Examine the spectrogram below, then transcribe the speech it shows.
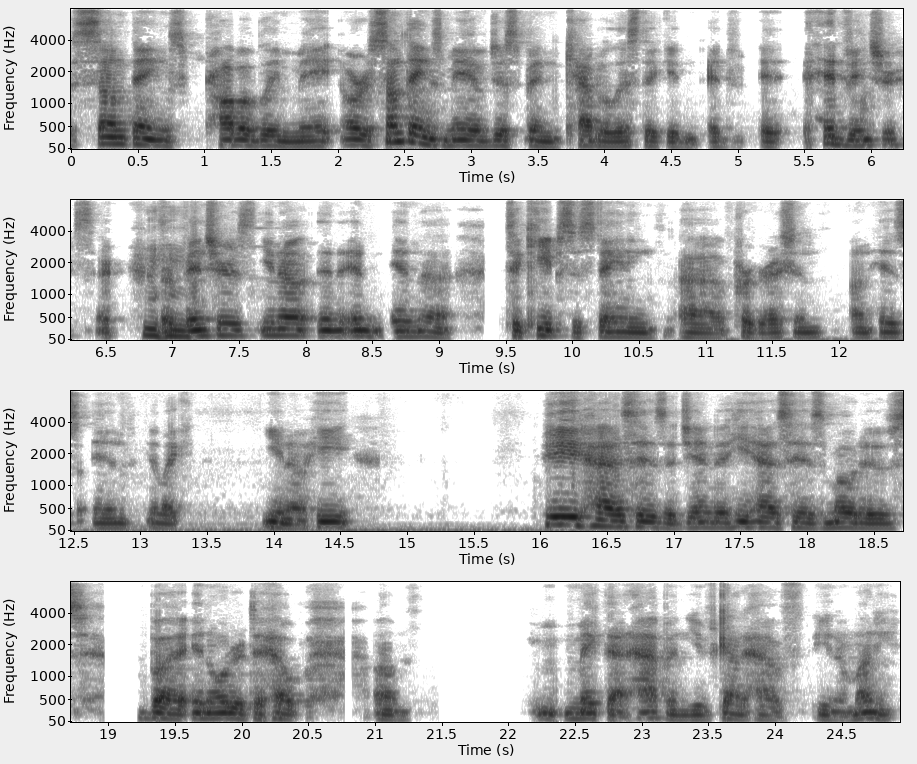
some things probably may or some things may have just been capitalistic in, ad, adventures or, or Mhm. ventures, you know, in in, in uh, to keep sustaining uh progression on his end. Like, you know, he he has his agenda, he has his motives, but in order to help um make that happen, you've got to have, you know, money.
